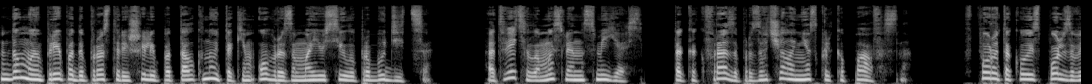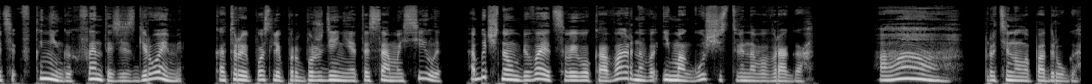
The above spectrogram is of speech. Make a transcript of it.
«Думаю, преподы просто решили подтолкнуть таким образом мою силу пробудиться», ответила мысленно смеясь, так как фраза прозвучала несколько пафосно. Впору такое использовать в книгах фэнтези с героями, которые после пробуждения этой самой силы обычно убивают своего коварного и могущественного врага. а, протянула подруга.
